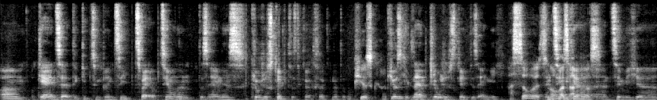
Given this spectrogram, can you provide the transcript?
Ähm, clientseitig gibt es im Prinzip zwei Optionen. Das eine ist ClojureScript, hast du gerade gesagt, nicht? Oder? Pure Script. hab ich ClojureScript, gesagt. nein, ClojureScript ist eigentlich Ach so, ist ein noch was anderes. ein ziemlicher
